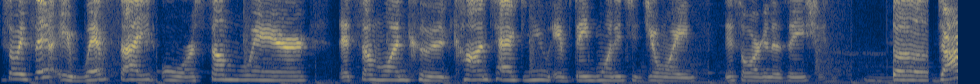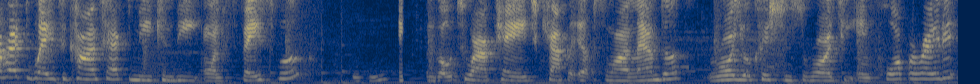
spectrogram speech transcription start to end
So is there a website or somewhere that someone could contact you if they wanted to join this organization? The direct way to contact me can be on Facebook. Mm-hmm. You can go to our page, Kappa Epsilon Lambda, Royal Christian Sorority Incorporated,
